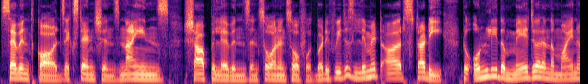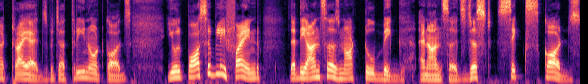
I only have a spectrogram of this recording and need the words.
seventh chords, extensions, nines, sharp 11s, and so on and so forth. But if we just limit our study to only the major and the minor triads, which are three note chords, you'll possibly find that the answer is not too big an answer. It's just six chords.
